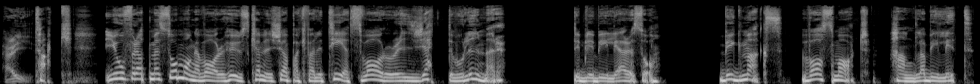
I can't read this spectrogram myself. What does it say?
Hej! Tack. Jo, för att med så många varuhus kan vi köpa kvalitetsvaror i jättevolymer. Det blir billigare så. Byggmax. Var smart. Handla billigt.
